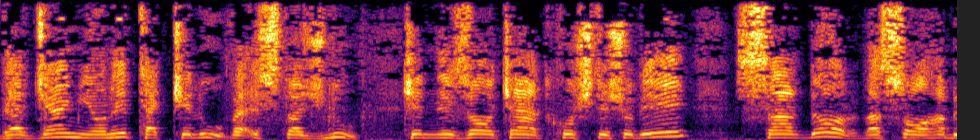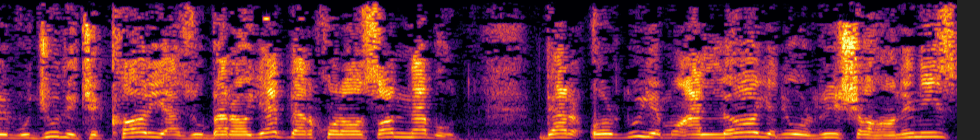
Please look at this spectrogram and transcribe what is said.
در جنگ میانه تکلو و استاجلو که نزا کرد کشته شده سردار و صاحب وجودی که کاری از او برایت در خراسان نبود. در اردوی معلا یعنی اردوی شاهانه نیز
